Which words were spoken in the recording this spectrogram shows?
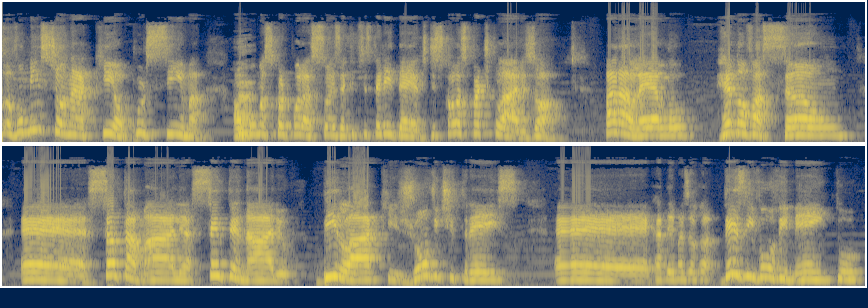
eu vou mencionar aqui, ó, por cima, algumas ah. corporações aqui, pra vocês terem ideia, de escolas particulares, ó. Paralelo, Renovação, é, Santa Malha, Centenário, Bilac, João 23, é, cadê mais? Desenvolvimento,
